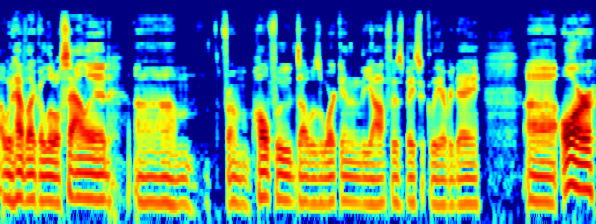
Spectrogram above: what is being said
I would have like a little salad um, from Whole Foods. I was working in the office basically every day. Uh, or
